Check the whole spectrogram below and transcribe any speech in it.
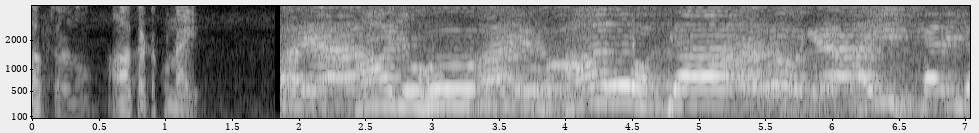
భక్తులను ఆకట్టుకున్నాయి. ఆరోగ్య ఐశ్వర్య.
